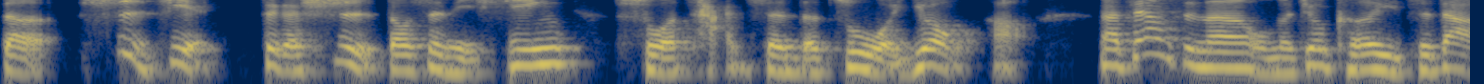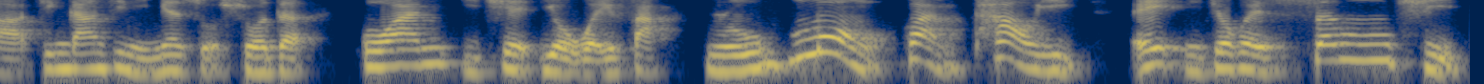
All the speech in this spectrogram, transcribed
的世界。这个识都是你心所产生的作用啊，那这样子呢，我们就可以知道《金刚经》里面所说的“观一切有为法，如梦幻泡影”，诶，你就会升起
